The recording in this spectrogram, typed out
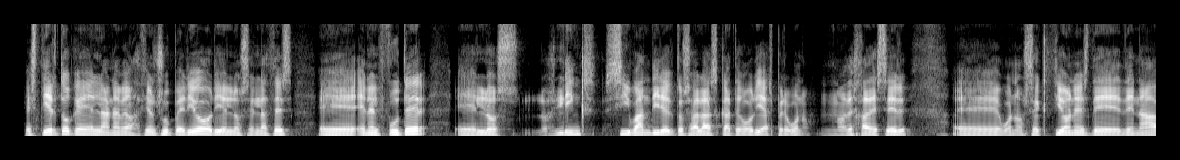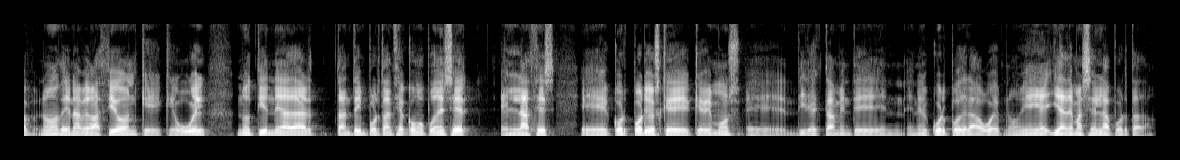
Es cierto que en la navegación superior y en los enlaces eh, en el footer, eh, los, los, links sí van directos a las categorías, pero bueno, no deja de ser eh, bueno, secciones de, de, nav, ¿no? de navegación que, Google no tiende a dar tanta importancia como pueden ser enlaces corpóreos que, vemos directamente en, el cuerpo de la web ¿no? y, y además en la portada.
